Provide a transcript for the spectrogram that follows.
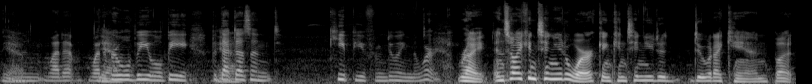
Yeah. And whatever, whatever yeah. will be, will be. But yeah. that doesn't keep you from doing the work. Right. And so I continue to work and continue to do what I can, but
